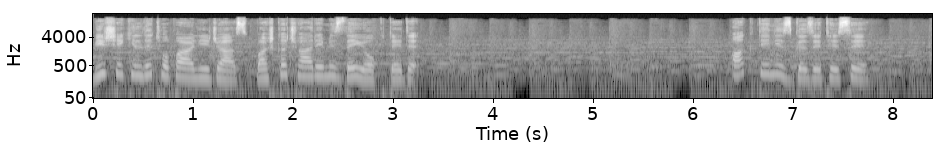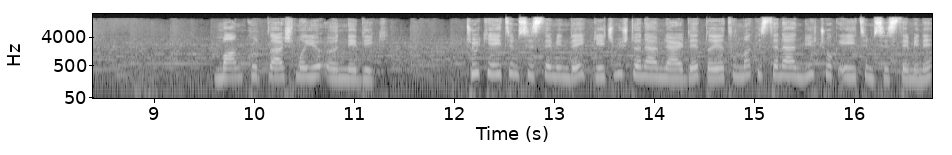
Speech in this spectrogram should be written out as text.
Bir şekilde toparlayacağız, başka çaremiz de yok dedi. Akdeniz Gazetesi Mankurtlaşmayı önledik. Türk eğitim sisteminde geçmiş dönemlerde dayatılmak istenen birçok eğitim sistemini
